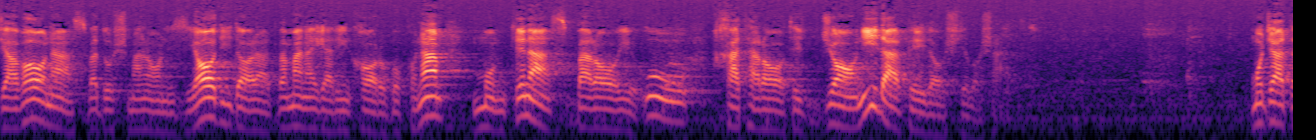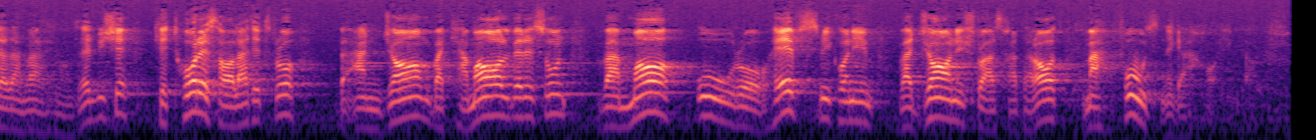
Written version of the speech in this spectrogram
جوان است و دشمنان زیادی دارد و من اگر این کار رو بکنم ممکن است برای او خطرات جانی در پی داشته باشد. مجددا وحی میشه که تو رسالتت رو به انجام و کمال برسون و ما او رو حفظ می‌کنیم و جانش رو از خطرات محفوظ نگه خواهیم داشت.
